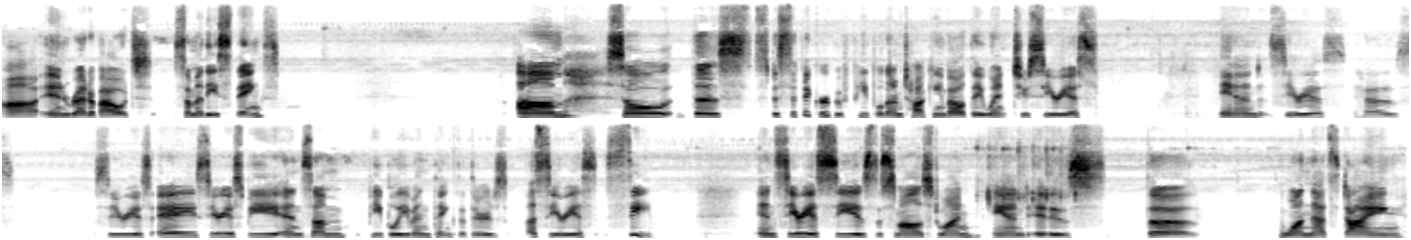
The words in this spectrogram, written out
uh, and read about some of these things. Um, so the specific group of people that I'm talking about, they went to Sirius, and Sirius has Sirius A, Sirius B, and some people even think that there's a Sirius C. And Sirius C is the smallest one, and it is the one that's dying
